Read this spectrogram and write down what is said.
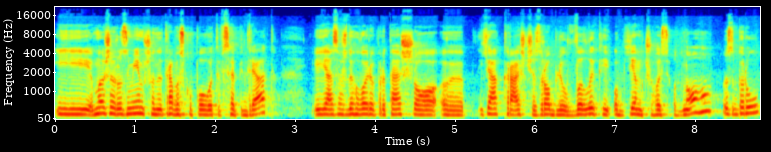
І ми вже розуміємо, що не треба скуповувати все підряд. І я завжди говорю про те, що е, я краще зроблю великий об'єм чогось одного зберу,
